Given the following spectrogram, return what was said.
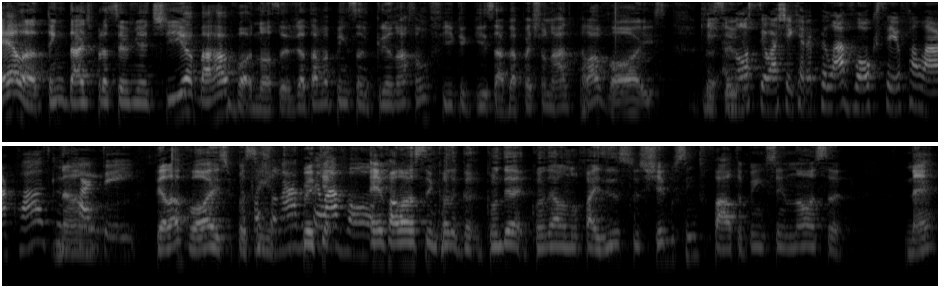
Ela tem idade pra ser minha tia barra avó. Nossa, eu já tava pensando, criando uma fanfic aqui, sabe? Apaixonado pela voz. não sei- Nossa, eu achei que era pela avó que você ia falar. Quase que eu Não, pela voz, tipo assim. Apaixonado pela voz. Ele falou assim, quando, quando, quando ela não faz isso, chego sinto falta. Eu pensei, nossa, né?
